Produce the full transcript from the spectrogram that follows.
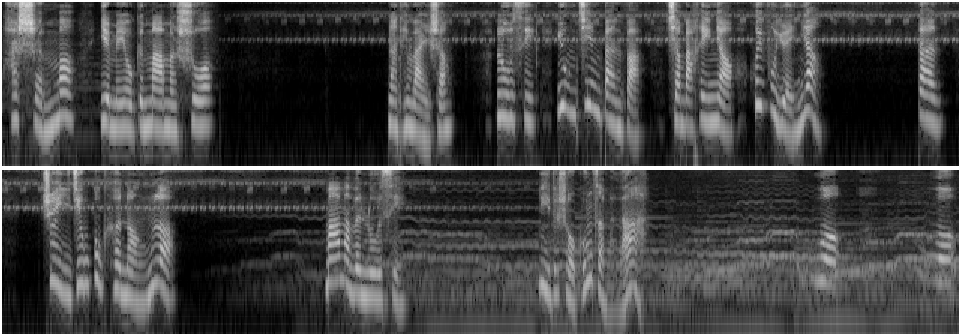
他什么也没有跟妈妈说。那天晚上，Lucy 用尽办法想把黑鸟恢复原样，但这已经不可能了。妈妈问露西：“你的手工怎么了？”“我，我，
